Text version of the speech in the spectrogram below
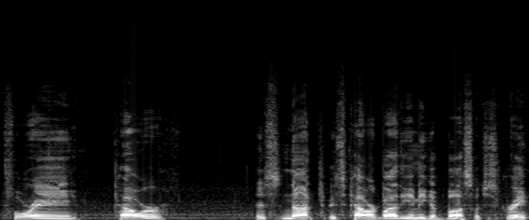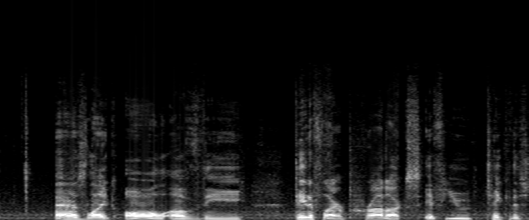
for a power. It's not. It's powered by the Amiga bus, which is great. As like all of the Dataflyer products, if you take this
